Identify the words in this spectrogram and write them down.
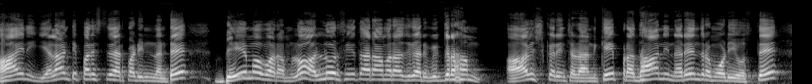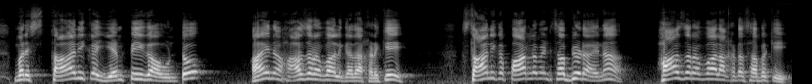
ఆయన ఎలాంటి పరిస్థితి ఏర్పడిందంటే భీమవరంలో అల్లూరు సీతారామరాజు గారి విగ్రహం ఆవిష్కరించడానికి ప్రధాని నరేంద్ర మోడీ వస్తే మరి స్థానిక ఎంపీగా ఉంటూ ఆయన హాజరవ్వాలి కదా అక్కడికి? స్థానిక పార్లమెంట్ సభ్యుడు ఆయన హాజరవ్వాలి అక్కడ సభకి.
